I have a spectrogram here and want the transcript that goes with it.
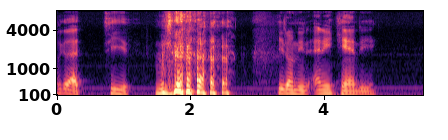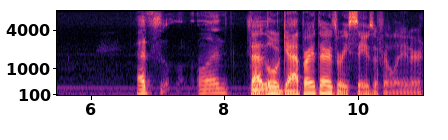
Look at that teeth. He don't need any candy. That's one. that little gap right there is where he saves it for later.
